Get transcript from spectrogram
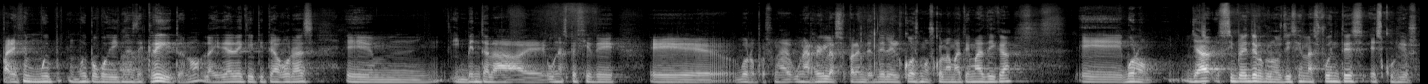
parecen muy, muy poco dignas de crédito. ¿no? La idea de que Pitágoras em, inventa eh, una especie de eh, bueno, pues unas reglas para entender el cosmos con la matemática, eh, bueno, ya simplemente lo que nos dicen las fuentes es curioso.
